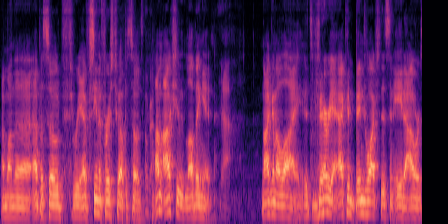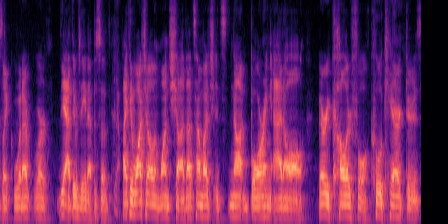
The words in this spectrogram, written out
I'm on the episode three. I've seen the first two episodes. I'm actually loving it. Yeah. Not gonna lie, it's very. I could binge watch this in eight hours, like whatever. Or yeah, there was eight episodes. Yeah. I could watch it all in one shot. That's how much it's not boring at all. Very colorful, cool characters,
